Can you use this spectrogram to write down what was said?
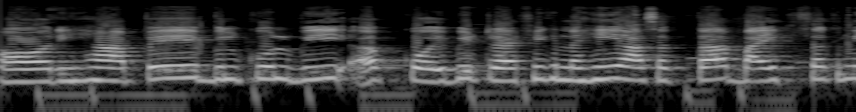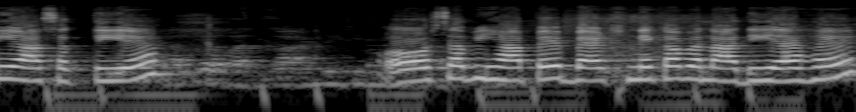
और यहाँ पे बिल्कुल भी अब कोई भी ट्रैफ़िक नहीं आ सकता बाइक तक नहीं आ सकती है। और सब यहाँ पे बैठने का बना दिया है।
